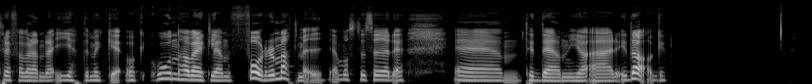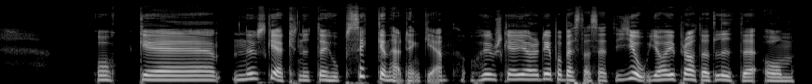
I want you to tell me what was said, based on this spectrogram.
träffa varandra jättemycket och hon har verkligen format mig, jag måste säga det, eh, till den jag är idag. Och eh, nu ska jag knyta ihop säcken här tänker jag. Och hur ska jag göra det på bästa sätt? Jo, jag har ju pratat lite om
